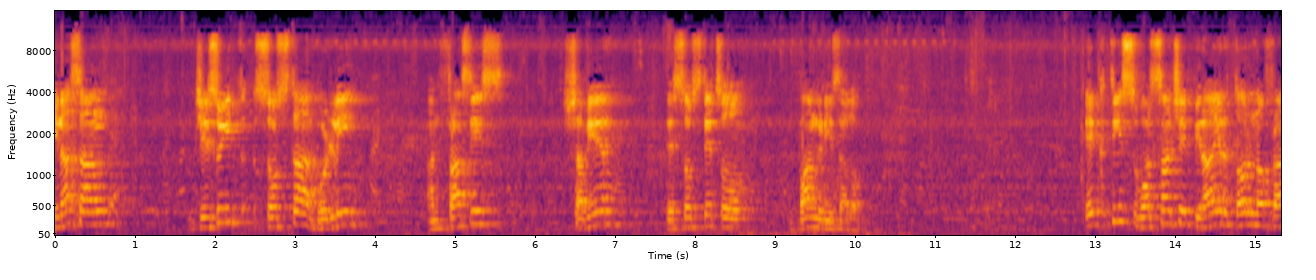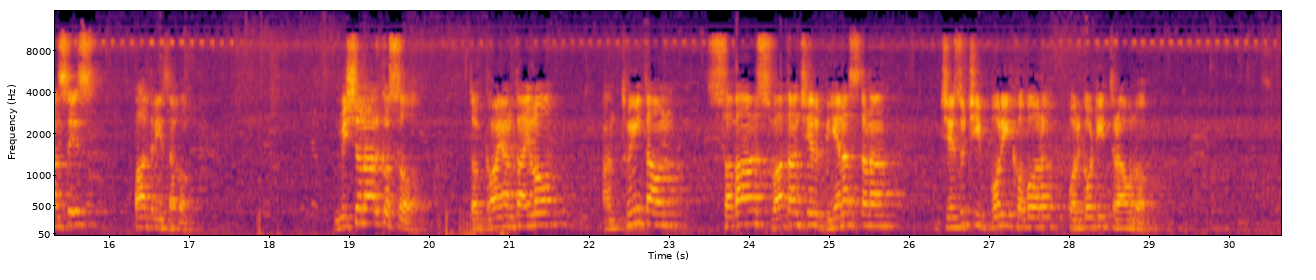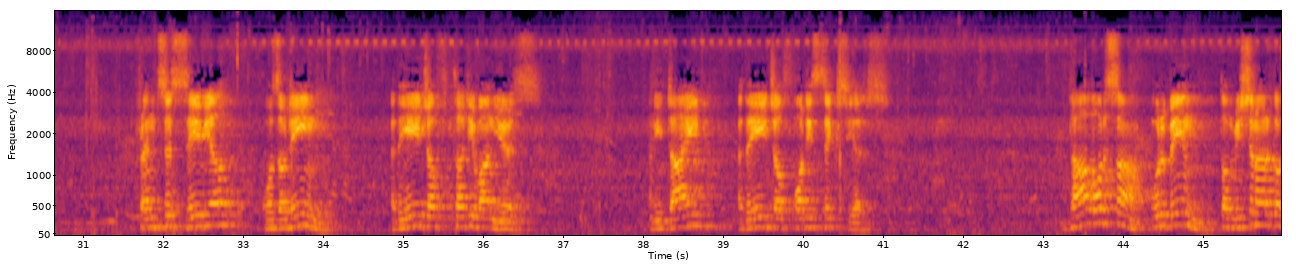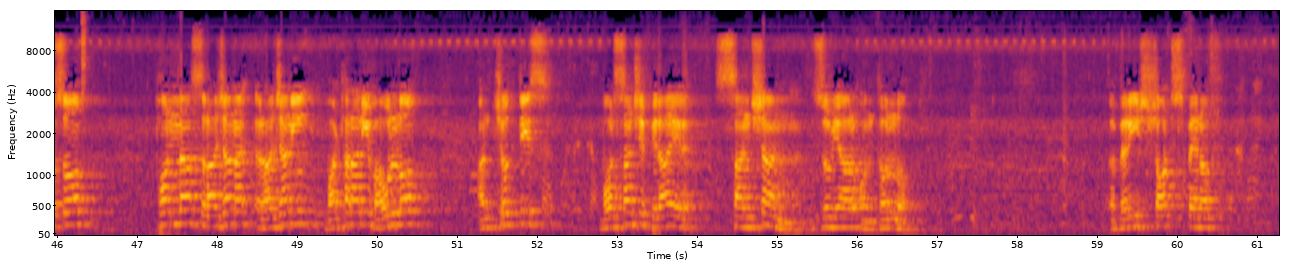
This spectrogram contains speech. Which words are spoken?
इनासान जेजुईत संस्था घडली आनी फ्रांसीस शावेर ते संस्थेचो वांगडी जालो एकतीस वर्सांचे पिरायेर तोर्न फ्रांसीस पाद्री जालो मिशनार कसो? तो गोंयांत आयलो आनी थंय तावन सबार स्वातांचेर भियेनासतना जेजूची बरी खबर परगटीत रावलो. Francis Xavier was ordained at the age of 31 years and he died at the age of 46 years. Daha varsa urben to missionar koso Ponnas Rajana, Rajani Vatarani Vaullo and Chotis Vorsanche Pirair Sanshan Zumiar Ontollo. A very short span of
